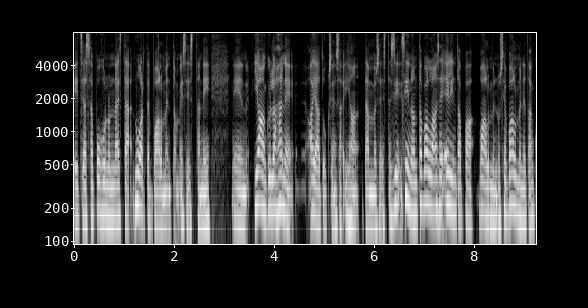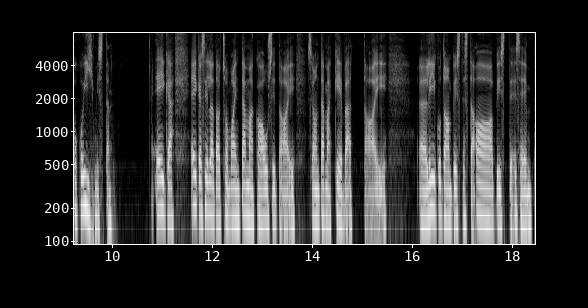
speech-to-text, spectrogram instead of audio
itse asiassa puhunut näistä nuorten valmentamisista, niin, niin jaan kyllä hänen ajatuksensa ihan tämmöisestä. Si- siinä on tavallaan se elintapa valmennus ja valmennetaan koko ihmistä – eikä, eikä sillä tavalla, että se on vain tämä kausi tai se on tämä kevät tai liikutaan pisteestä A pisteeseen B,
